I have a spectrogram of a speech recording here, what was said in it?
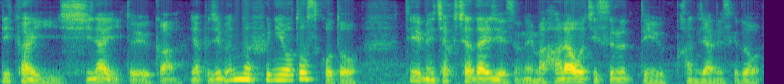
理解しないというかやっぱ自分の腑に落とすことっていうめちゃくちゃ大事ですよね。まあ腹落ちするっていう感じなんですけど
